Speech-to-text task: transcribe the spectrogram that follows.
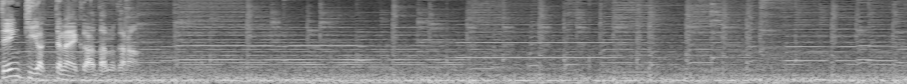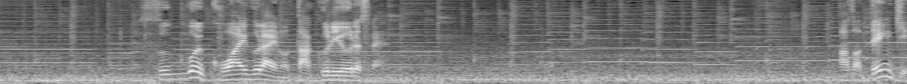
電気が来てないからダメかな？すっごい怖いぐらいの濁流ですね。あとは電気。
